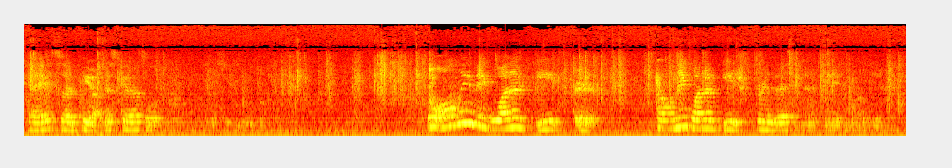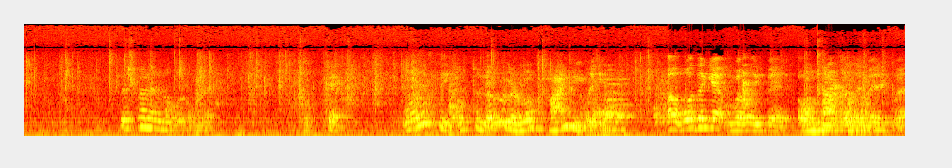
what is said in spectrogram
Okay, so here, just give us a little. We'll only make one of each, or we'll make one of each for this, and then we make more later. Just put in a little bit. Okay. What is the opening? Oh, they're little tiny. Wait, yeah. Oh, well, they get really big. Oh, Uh-huh. not really big, but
